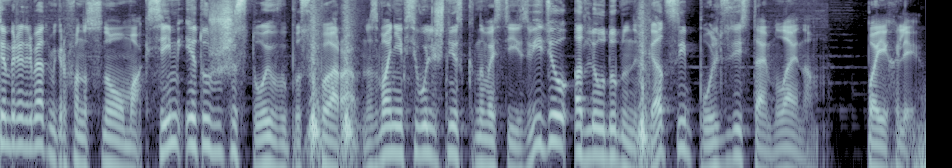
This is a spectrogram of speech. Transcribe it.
Всем привет, ребят, микрофон снова Макс7, и это уже шестой выпуск пара. Название всего лишь несколько новостей из видео, а для удобной навигации пользуйтесь таймлайном. Поехали!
